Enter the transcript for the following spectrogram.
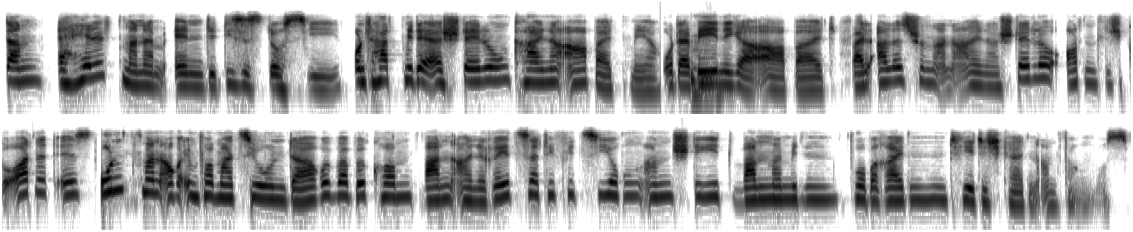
dann erhält man am Ende dieses Dossier und hat mit der Erstellung keine Arbeit mehr oder mhm. weniger Arbeit, weil alles schon an einer Stelle ordentlich geordnet ist und man auch Informationen darüber bekommt, wann eine Rezertifizierung ansteht, wann man mit den vorbereitenden Tätigkeiten anfangen muss.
